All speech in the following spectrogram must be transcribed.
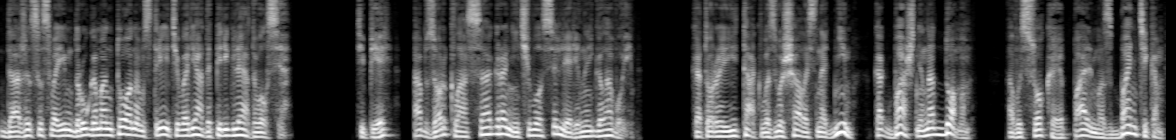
Даже со своим другом Антоном с третьего ряда переглядывался. Теперь обзор класса ограничивался Лериной головой, которая и так возвышалась над ним, как башня над домом, а высокая пальма с бантиком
